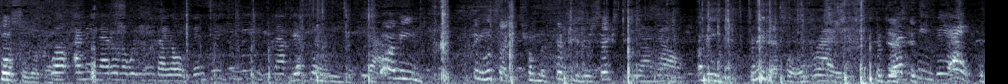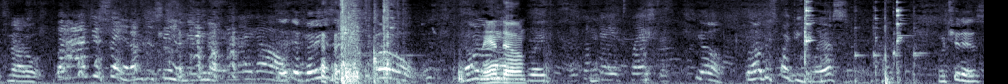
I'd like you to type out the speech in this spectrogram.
Supposed to look old. Well, I mean, I don't know what you mean by old vintage, you mean? It's not vintage. Well, I mean, thing looks like it's from the fifties or sixties. Yeah, no, I mean, to me that's old, right. but That that's, it's, came back. it's not old. But I'm just saying, I'm just saying, I mean, you know, I know. if it is, it's, oh. No, no, Man no, down. Great. It's okay, it's plastic. Yo, well, this might be glass, which it is.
